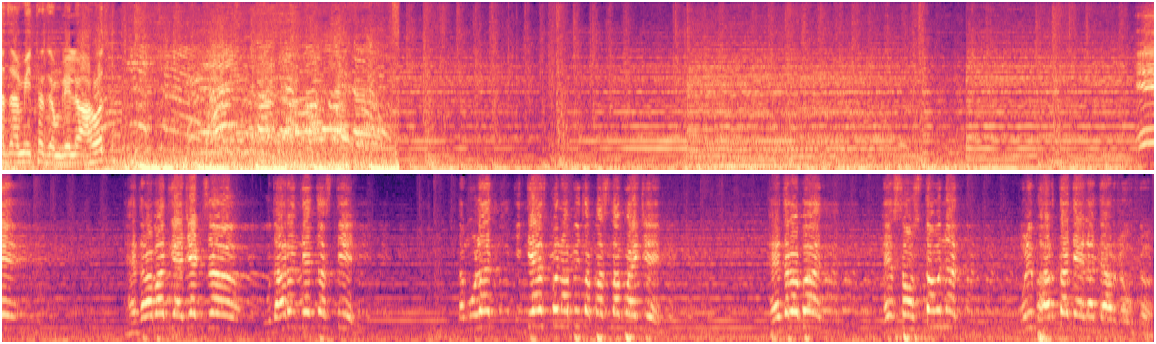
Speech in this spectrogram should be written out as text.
आज आम्ही इथं जमलेलो आहोत. हैदराबाद गॅजेटचं उदाहरण देत असतील तर मुळात इतिहास पण आम्ही तपासला पाहिजे. हैदराबाद हे संस्थानक मुळी भारतात यायला तयार नव्हतं.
